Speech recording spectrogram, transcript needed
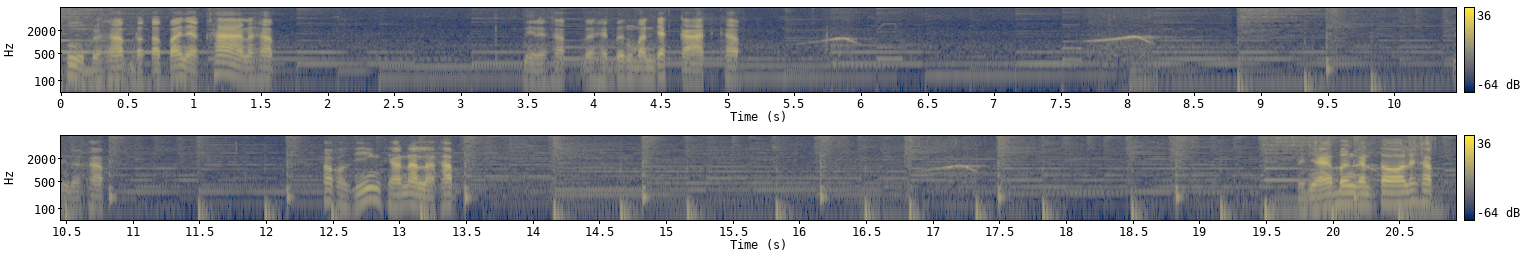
ทูบนะครับแล้วก็ปลาหยาค่านะครับนี่นะครับเราให้เบื้องบรรยากาศครับนี่นะครับเข้ากับยิ่งแถวนั้นแหละครับเป็นยางเบิ่งกันต่อเลยครับ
